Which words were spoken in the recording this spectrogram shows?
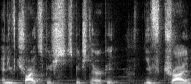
and you've tried speech speech therapy, you've tried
